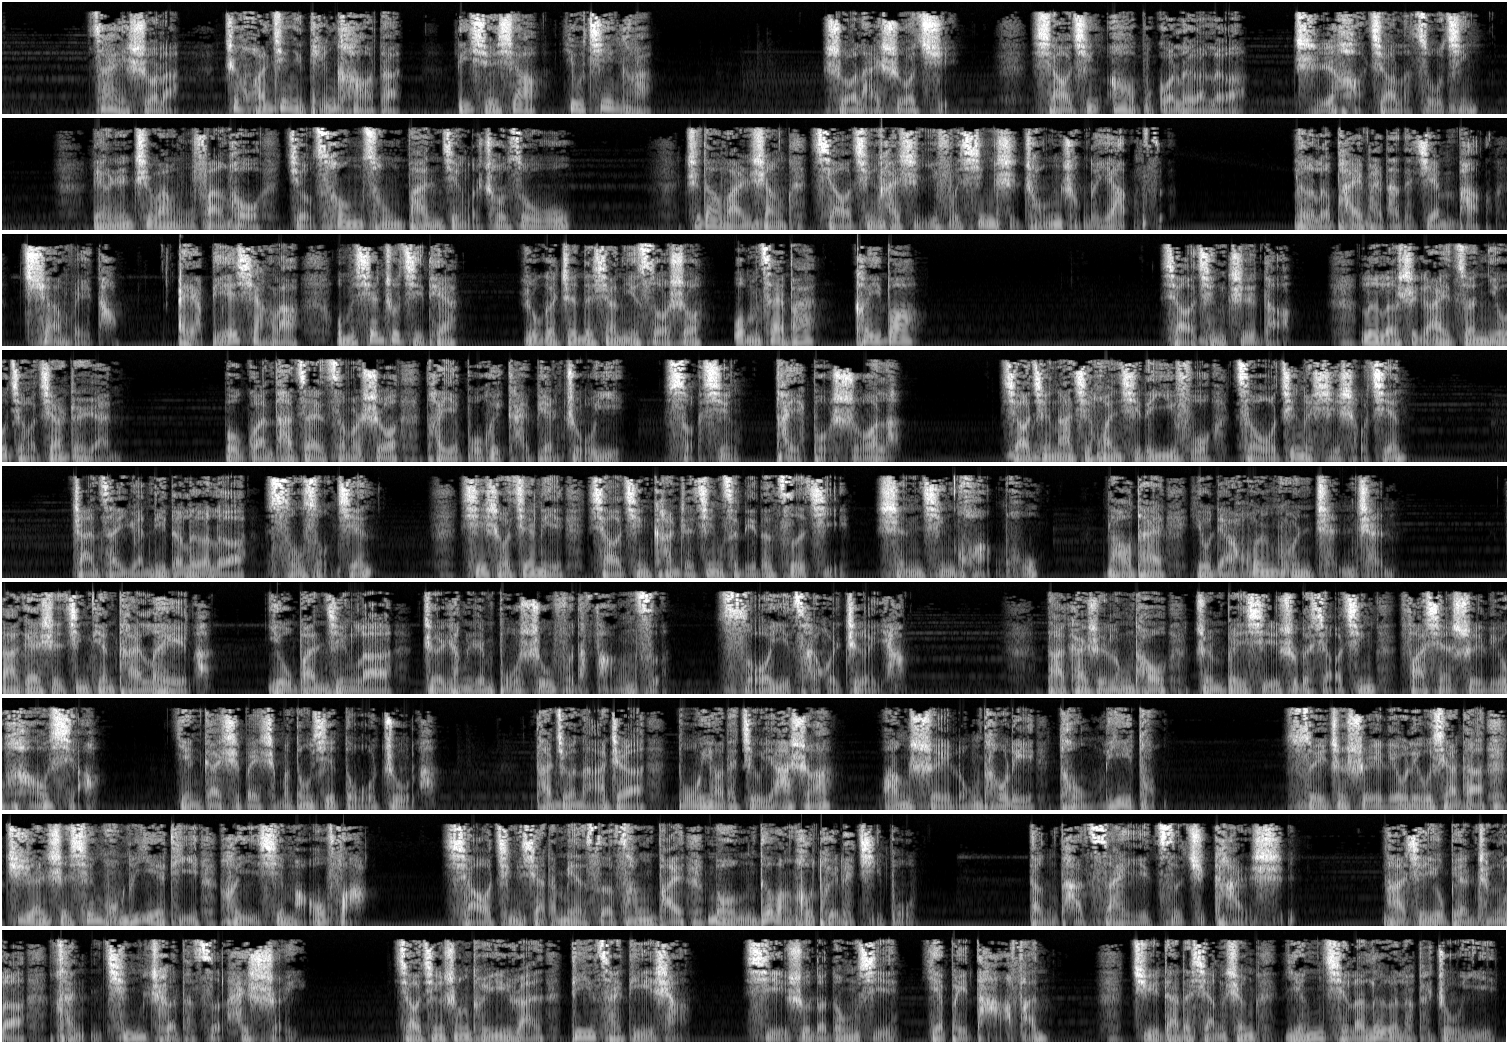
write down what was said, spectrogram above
再说了，这环境也挺好的，离学校又近啊。说来说去，小青拗不过乐乐，只好交了租金。两人吃完午饭后，就匆匆搬进了出租屋。直到晚上，小青还是一副心事重重的样子。乐乐拍拍他的肩膀，劝慰道：“哎呀，别想了，我们先住几天。”如果真的像你所说，我们再搬可以不？小青知道，乐乐是个爱钻牛角尖的人，不管他再怎么说，他也不会改变主意。索性他也不说了。小青拿起换洗的衣服，走进了洗手间。站在原地的乐乐耸耸肩。洗手间里，小青看着镜子里的自己，神情恍惚，脑袋有点昏昏沉沉。大概是今天太累了，又搬进了这让人不舒服的房子，所以才会这样。打开水龙头准备洗漱的小青发现水流好小，应该是被什么东西堵住了。他就拿着不要的旧牙刷往水龙头里捅了一捅，随着水流流下的居然是鲜红的液体和一些毛发。小青吓得面色苍白，猛地往后退了几步。等他再一次去看时，那些又变成了很清澈的自来水。小青双腿一软，跌在地上，洗漱的东西也被打翻。巨大的响声引起了乐乐的注意，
